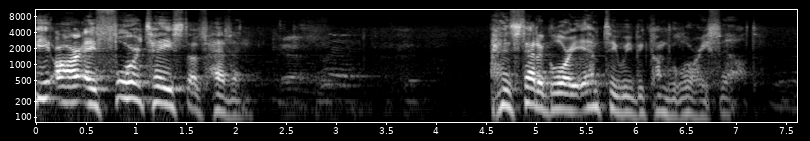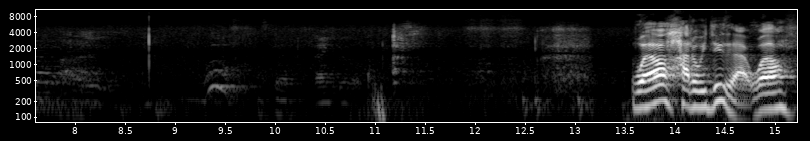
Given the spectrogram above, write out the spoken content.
we are a foretaste of heaven. And instead of glory empty, we become glory filled. Well, how do we do that? Well,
